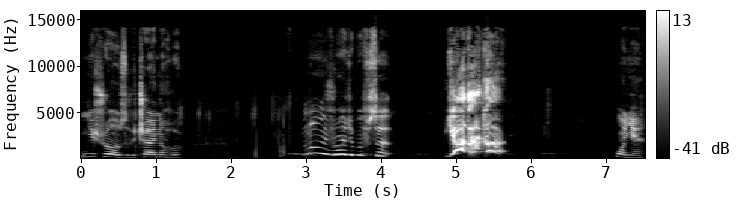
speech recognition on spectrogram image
нічого звичайного. Ну, вроді би все. Ядерка! О, ні.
